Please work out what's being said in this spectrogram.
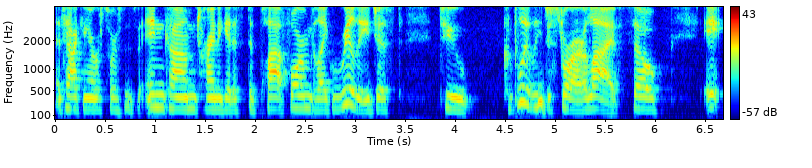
attacking our sources of income, trying to get us deplatformed, like really just to completely destroy our lives. So it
